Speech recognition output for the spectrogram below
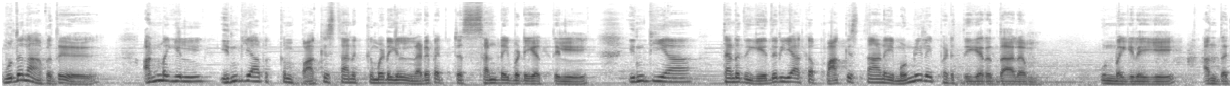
முதலாவது அண்மையில் இந்தியாவுக்கும் பாகிஸ்தானுக்கும் இடையில் நடைபெற்ற சண்டை விடயத்தில் இந்தியா தனது எதிரியாக பாகிஸ்தானை முன்னிலைப்படுத்தி இருந்தாலும் உண்மையிலேயே அந்த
